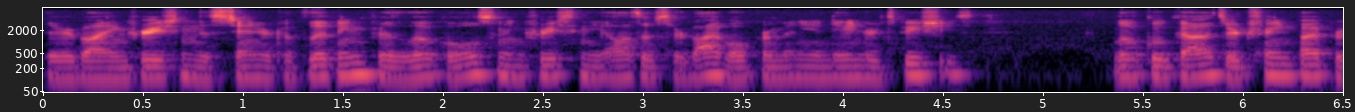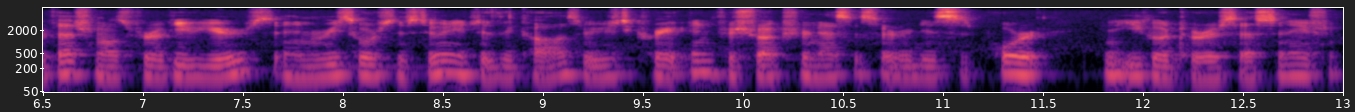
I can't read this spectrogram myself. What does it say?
thereby increasing the standard of living for the locals and increasing the odds of survival for many endangered species. Local guides are trained by professionals for a few years, and resources donated to the cause are used to create infrastructure necessary to support an ecotourist destination.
